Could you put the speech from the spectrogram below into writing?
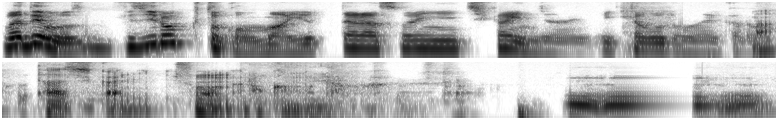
まあでも、フジロックとかもまあ言ったらそれに近いんじゃない？行ったことないから。まあ、確かに、そうなのかもな。うんうんうんうん。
